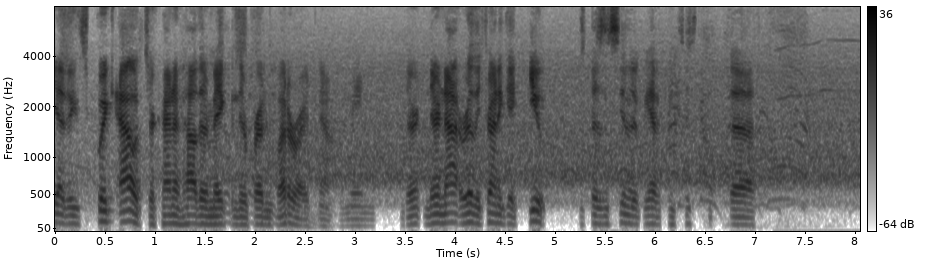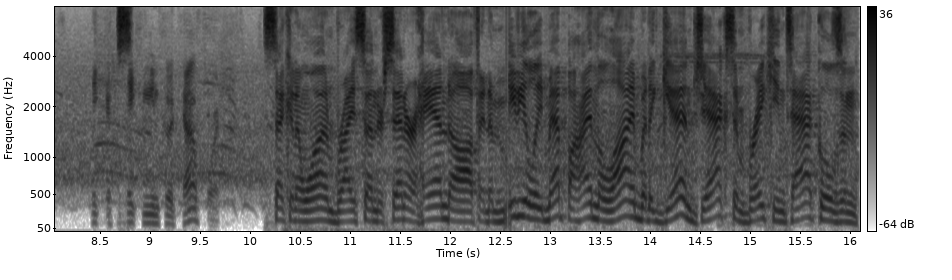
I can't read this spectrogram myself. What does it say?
Yeah, these quick outs are kind of how they're making their bread and butter right now. I mean, they're they're not really trying to get cute. It just doesn't seem like we have consistent uh, taking into account for it. Second and one, Brice under center, handoff, and immediately met behind the line. But again, Jackson breaking tackles, and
